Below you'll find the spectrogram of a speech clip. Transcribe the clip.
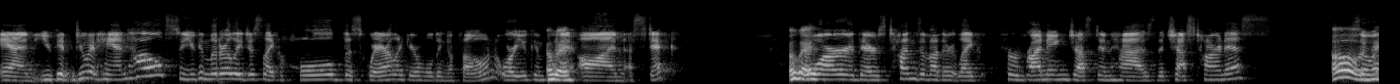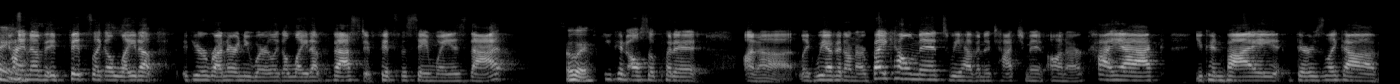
and you can do it handheld. So you can literally just like hold the square like you're holding a phone, or you can put Okay. it on a stick. okay. Or there's tons of other like for running, Justin has the chest harness. oh, so nice. it kind of it fits like a light up. If you're a runner and you wear like a light up vest, it fits the same way as that. okay. You can also put it on a like we have it on our bike helmets we have an attachment on our kayak. You can buy there's like a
